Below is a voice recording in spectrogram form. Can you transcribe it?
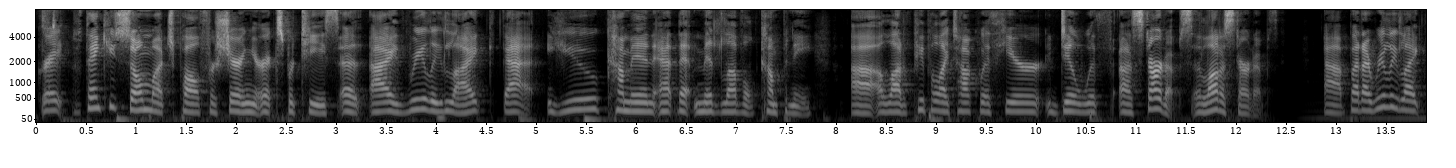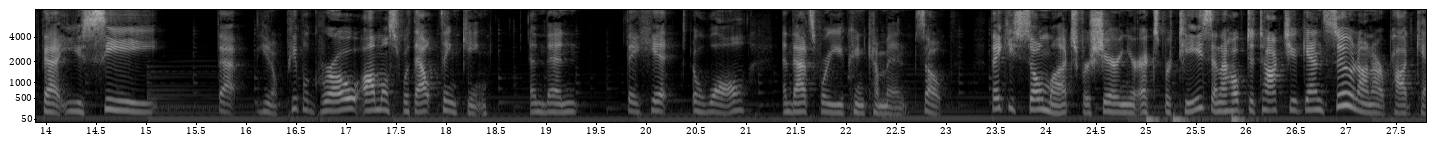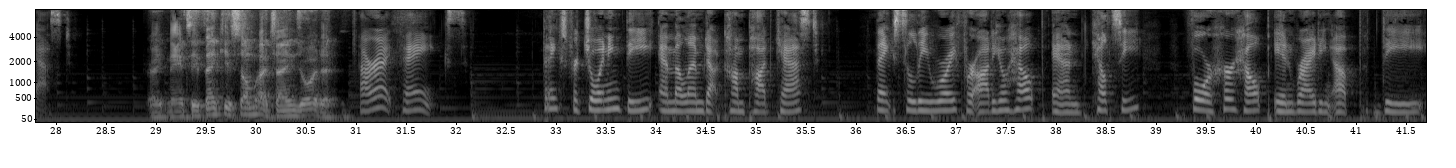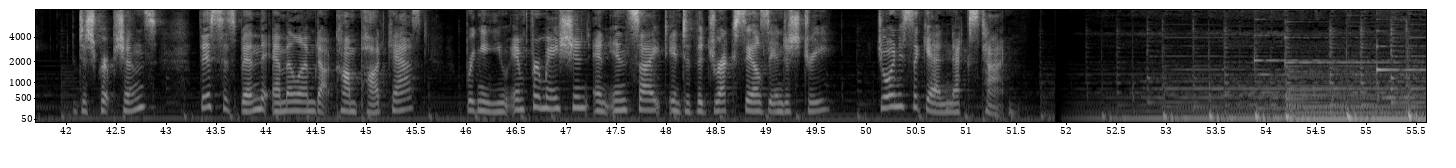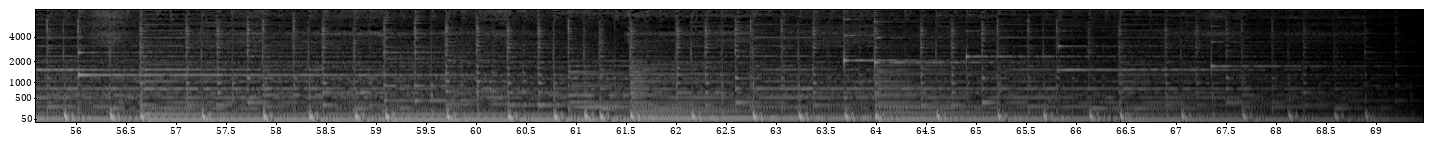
Great. Thank you so much, Paul, for sharing your expertise. Uh, I really like that you come in at that mid level company. Uh, a lot of people I talk with here deal with uh, startups, a lot of startups. Uh, but I really like that you see that, you know, people grow almost without thinking and then they hit a wall, and that's where you can come in. So, Thank you so much for sharing your expertise, and I hope to talk to you again soon on our podcast. Great, Nancy. Thank you so much. I enjoyed it. All right. Thanks. Thanks for joining the MLM.com podcast. Thanks to Leroy for audio help and Kelsey for her help in writing up the descriptions. This has been the MLM.com podcast, bringing you information and insight into the direct sales industry. Join us again next time.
